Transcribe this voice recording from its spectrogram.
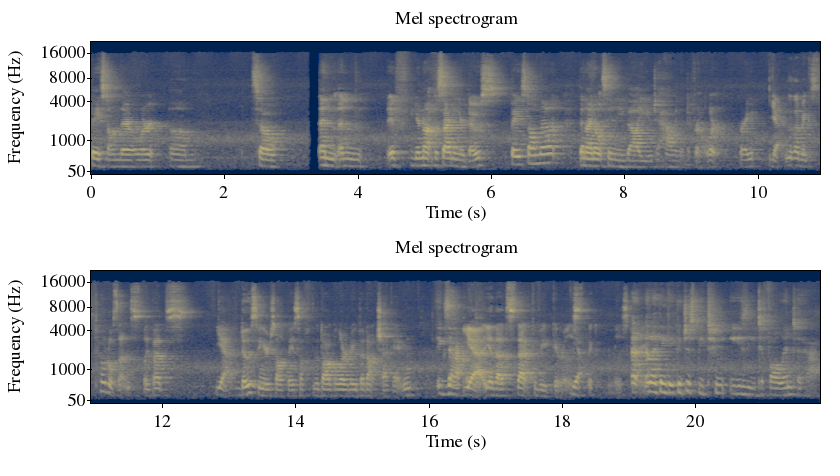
based on their alert. Um, so, and and if you're not deciding your dose based on that, then I don't see any value to having a different alert, right? Yeah, no, that makes total sense. Like that's yeah, dosing yourself based off of the dog alerting, but not checking. Exactly. Yeah, yeah, that's that could be get really Yeah. really scary. And, and I think it could just be too easy to fall into that.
